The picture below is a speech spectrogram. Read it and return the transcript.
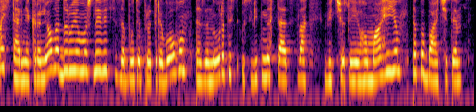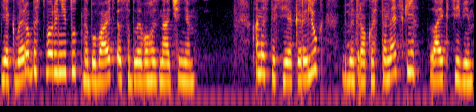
Майстерня Крильова дарує можливість забути про тривогу та зануритись у світ мистецтва, відчути його магію та побачити, як вироби, створені тут, набувають особливого значення. Анастасія Кирилюк, Дмитро Костанецький, Лайк ТІВІ.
